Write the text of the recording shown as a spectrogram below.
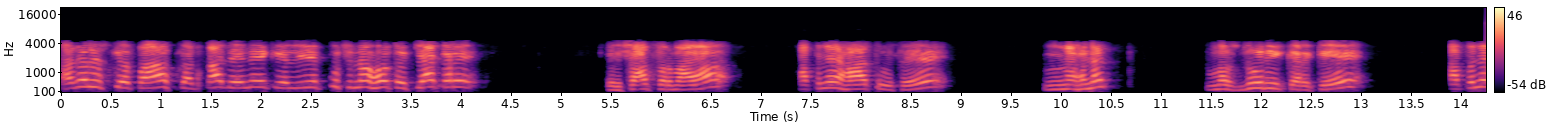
اگر اس کے پاس صدقہ دینے کے لیے کچھ نہ ہو تو کیا کرے؟ ارشاد فرمایا، اپنے ہاتھوں سے محنت، مزدوری کر کے اپنے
